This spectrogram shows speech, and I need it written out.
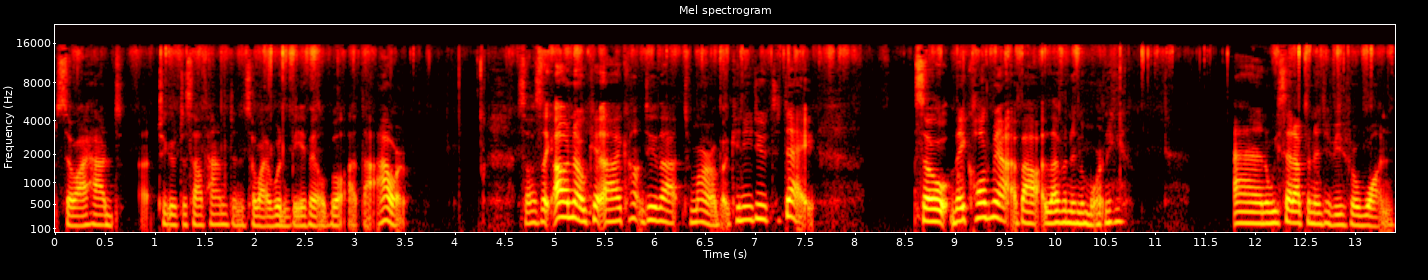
So I had uh, to go to Southampton so I wouldn't be available at that hour. So I was like, "Oh no, I can't do that tomorrow, but can you do today?" So they called me at about 11 in the morning and we set up an interview for 1,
